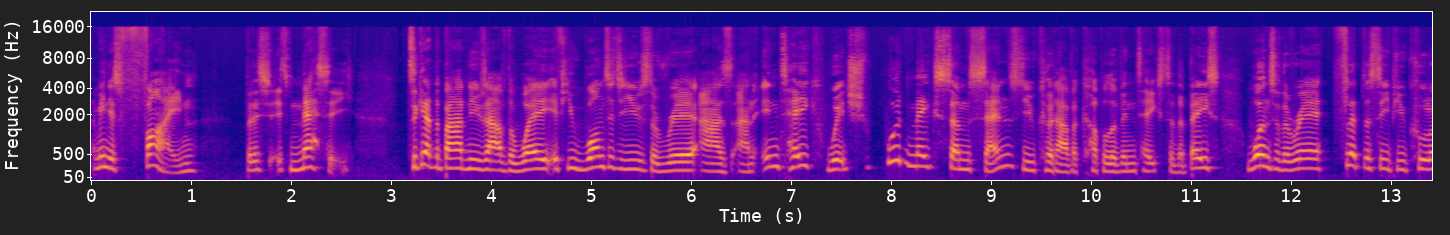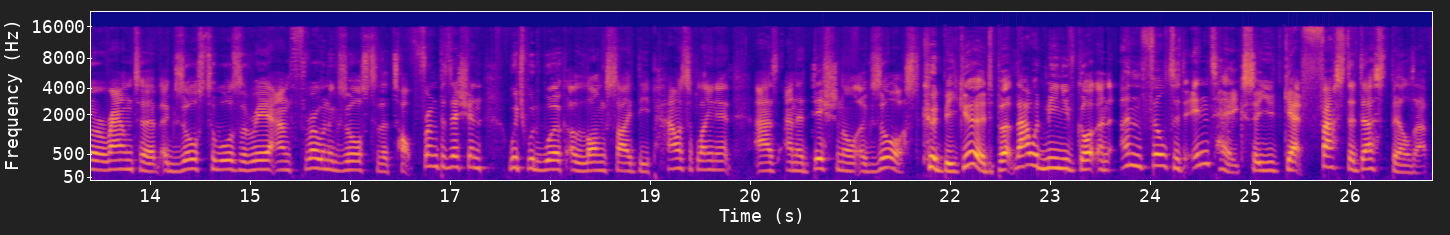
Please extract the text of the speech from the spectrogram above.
I mean, it's fine, but it's, it's messy. To get the bad news out of the way, if you wanted to use the rear as an intake, which would make some sense, you could have a couple of intakes to the base, one to the rear, flip the CPU cooler around to exhaust towards the rear and throw an exhaust to the top front position, which would work alongside the power supply unit as an additional exhaust. Could be good, but that would mean you've got an unfiltered intake, so you'd get faster dust buildup.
